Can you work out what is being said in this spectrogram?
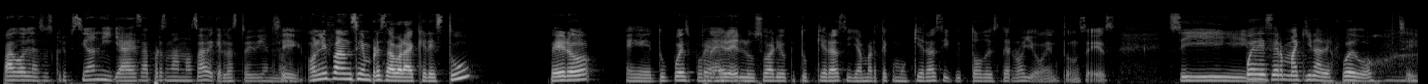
pago la suscripción y ya esa persona no sabe que lo estoy viendo. Sí, OnlyFans siempre sabrá que eres tú, pero eh, tú puedes poner el usuario que tú quieras y llamarte como quieras y todo este rollo, entonces Sí. Puede ser máquina de fuego. Sí.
